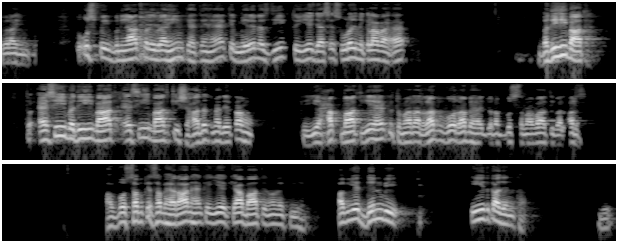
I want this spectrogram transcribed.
ابراہیم کو۔ تو اس پہ بنیاد پر ابراہیم کہتے ہیں کہ میرے نزدیک تو یہ جیسے سورج نکلا ہوا ہے بدی ہی بات ہے۔ تو ایسی ہی بدی ہی بات، ایسی ہی بات کی شہادت میں دیتا ہوں۔ کہ یہ حق بات یہ ہے کہ تمہارا رب وہ رب ہے جو رب السماوات والارض اب وہ سب کے سب حیران ہیں کہ یہ کیا بات انہوں نے کی ہے۔ اب یہ دن بھی عید کا دن تھا۔ جی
